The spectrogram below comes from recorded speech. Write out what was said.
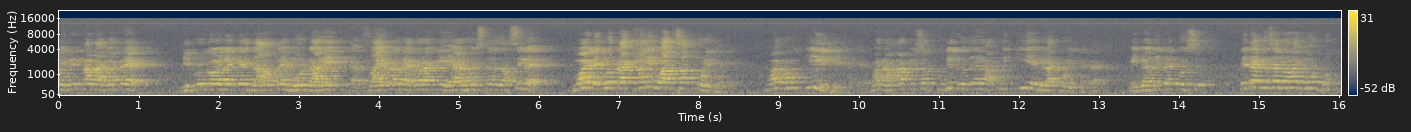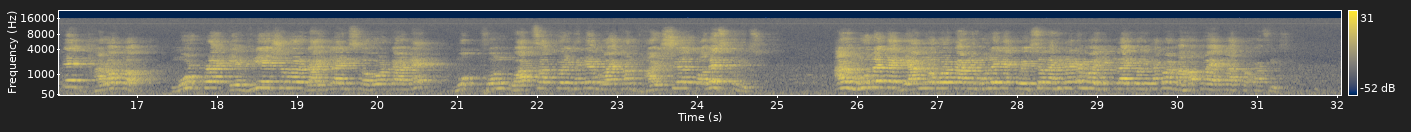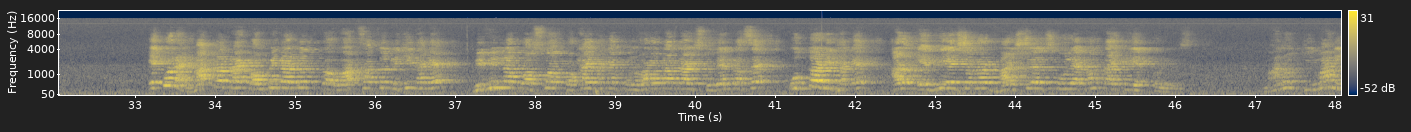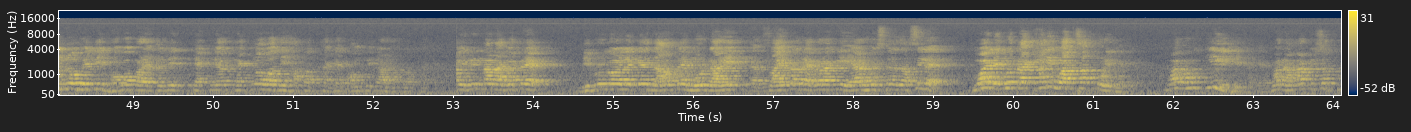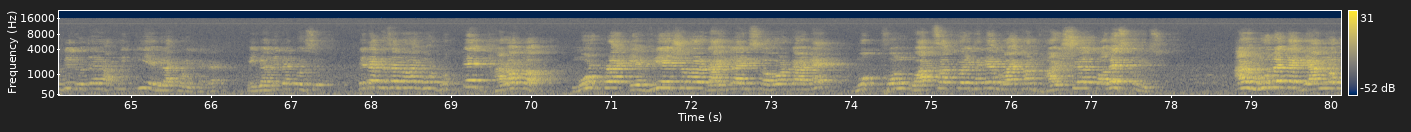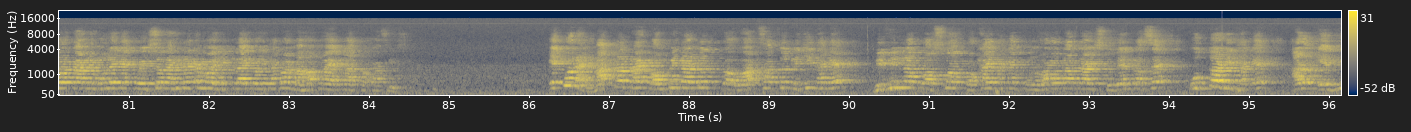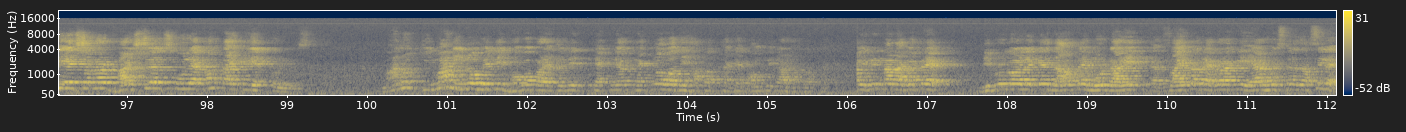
কেইদিনমান আগতে ডিব্ৰুগড়লৈকে যাওঁতে মোৰ গাড়ীত ফ্লাইটত এগৰাকী এয়াৰ হোষ্টেজ আছিলে। মই দেখো তাই খালি হোৱাটছআপ কৰি থাকে। মই ভাবো কি লিখি থাকে? মই নামাৰ পিছত সুধিলো যে আপুনি কি এইবিলাক কৰি থাকে? ইংৰাজীতে কৈছো। তেতিয়া কৈছে নহয় মোৰ গোটেই ভাৰতত মোৰ পৰা এভিয়েশ্যনৰ গাইডলাইনছ ল'বৰ কাৰণে মোক ফোন হোৱাটছআপ কৰি থাকে। মই এখন ভাৰ্চুৱেল কলেজ খুলিছোঁ। জ্ঞান ল'বৰ কাৰণে মোলৈকে কুৱেশ্যন আহি থাকে মই ৰিপ্লাই কৰি থাকোঁ আৰু মাহত মই এক লাখ টকা ফিজ একো নাই মাত্ৰ তাই কম্পিউটাৰটোত হোৱাটছআপটোত লিখি থাকে বিভিন্ন প্ৰশ্ন পঠাই থাকে পোন্ধৰটা তাৰ ষ্টুডেণ্ট আছে উত্তৰ দি থাকে আৰু এভিয়েশ্যনৰ ভাৰ্চুৱেল স্কুল এখন তাই ক্ৰিয়েট কৰি দিছে মানুহ কিমান ইন'ভেটিভ হ'ব পাৰে যদি টেকন'লজি হাতত থাকে কম্পিউটাৰ হাতত থাকে। কেইদিনমান আগতে ডিব্ৰুগড়লৈকে যাওঁতে মোৰ গাড়ীত ফ্লাইটত এগৰাকী এয়াৰ হোষ্টেজ আছিলে। মই দেখো তাই খালি হোৱাটছআপ কৰি থাকে। মই ভাবো কি লিখি থাকে? মই নামাৰ পিছত সুধিলো যে আপুনি কি এইবিলাক কৰি থাকে? ইংৰাজীতে কৈছো তেতিয়া কৈছে নহয় মোৰ গোটেই ভাৰতত মোৰ পৰা এভিয়েশ্যনৰ গাইডলাইনছ ল'বৰ কাৰণে মোক ফোন হোৱাটছআপ কৰি থাকে। মই এখন ভাৰ্চুৱেল কলেজ খুলিছোঁ। আৰু মোলৈকে জ্ঞান ল'বৰ কাৰণে মোলৈকে কুৱেশ্যন আহি থাকে। মই ৰিপ্লাই কৰি থাকোঁ আৰু মাহত মই এক লাখ টকা একো নাই মাত্ৰ তাই কম্পিউটাৰটোত হোৱাটছআপটোত লিখি থাকে বিভিন্ন প্ৰশ্ন পঠাই থাকে পোন্ধৰটা তাৰ ষ্টুডেণ্ট আছে উত্তৰ দি থাকে আৰু এভিয়েশ্যনৰ ভাৰ্চুৱেল স্কুল এখন তাই ক্ৰিয়েট কৰি দিছে মানুহ কিমান ইন'ভেটিভ হ'ব পাৰে যদি টেকন'লজি হাতত থাকে কম্পিউটাৰ হাতত থাকে। কেইদিনমান আগতে ডিব্ৰুগড়লৈকে যাওঁতে মোৰ গাড়ীত ফ্লাইটত এগৰাকী এয়াৰ হোষ্টেজ আছিলে।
